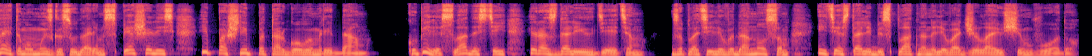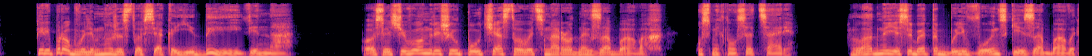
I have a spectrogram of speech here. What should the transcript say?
Поэтому мы с государем спешились и пошли по торговым рядам. Купили сладостей и раздали их детям. Заплатили водоносам, и те стали бесплатно наливать желающим воду. Перепробовали множество всякой еды и вина. После чего он решил поучаствовать в народных забавах, усмехнулся царь. Ладно, если бы это были воинские забавы,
